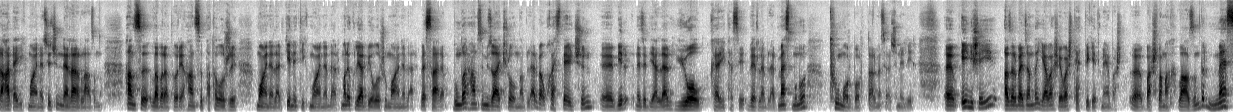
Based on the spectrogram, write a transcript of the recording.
daha dəqiq müayinəsi üçün nələr lazımdır? Hansı laboratoriya, hansı patoloji müayinələr, genetik müayinələr, molekulyar bioloji müayinələr və s. Bunlar hamısı müzakirə oluna bilər və o xəstə üçün bir necə deyirlər, yol xəritəsi verilə bilər. Məhz bunu tumor boardlar məsəl üçün eləyir. Eyni şeyi Azərbaycanda yavaş-yavaş tətbiq etməyə baş, başlamaq lazımdır. Məhz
